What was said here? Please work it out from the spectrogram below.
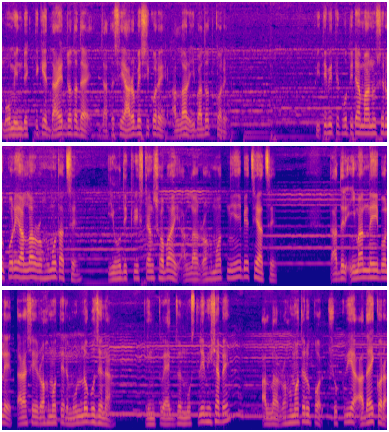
মমিন ব্যক্তিকে দারিদ্রতা দেয়, যাতে সে আরও বেশি করে আল্লাহর ইবাদত করে। পৃথিবীতে প্রতিটা মানুষের উপরেই আল্লাহর রহমত আছে। ইহুদি, খ্রিস্টান সবাই আল্লাহর রহমত নিয়েই বেঁচে আছে। তাদের ইমান নেই বলে তারা সেই রহমতের মূল্য বুঝে না। কিন্তু একজন মুসলিম হিসাবে আল্লাহর রহমতের উপর সুক্রিয়া আদায় করা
